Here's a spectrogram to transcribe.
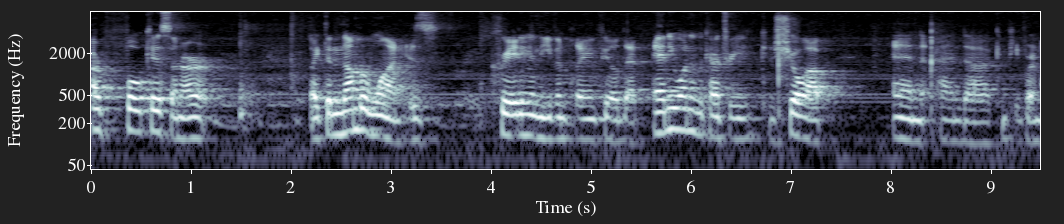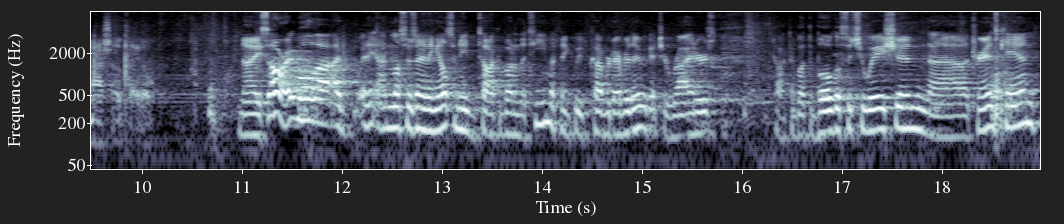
our focus and our like the number one is creating an even playing field that anyone in the country can show up and and uh, compete for a national title. Nice. All right. Well, uh, I, unless there's anything else we need to talk about on the team, I think we've covered everything. We got your riders, talked about the Bogle situation, uh, Transcan.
